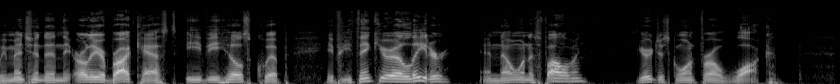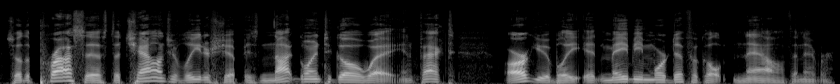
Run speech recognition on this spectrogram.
We mentioned in the earlier broadcast E.V. Hill's quip if you think you're a leader and no one is following, you're just going for a walk. So the process, the challenge of leadership is not going to go away. In fact, arguably, it may be more difficult now than ever.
